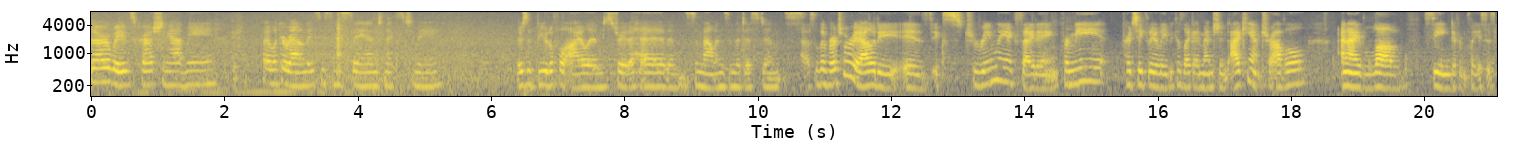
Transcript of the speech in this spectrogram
There are waves crashing at me. I look around, I see some sand next to me. There's a beautiful island straight ahead and some mountains in the distance. So the virtual reality is extremely exciting. For me, particularly because like I mentioned, I can't travel and I love seeing different places.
